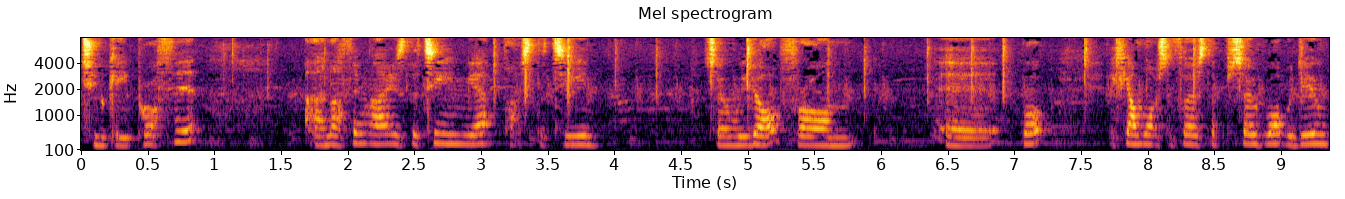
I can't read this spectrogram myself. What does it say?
2k profit. And I think that is the team yeah that's the team. So we got from uh, what if you haven't watched the first episode what we do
